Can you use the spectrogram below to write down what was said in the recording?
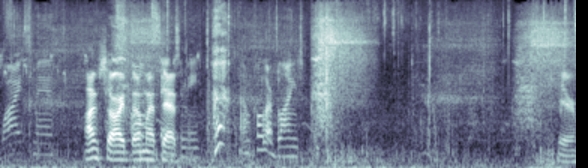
whitesmith. I'm sorry, but I'm gonna have to have. I'm colorblind. There.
